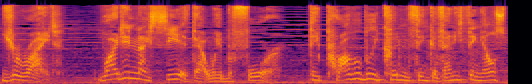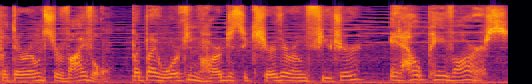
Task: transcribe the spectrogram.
You're right. Why didn't I see it that way before? They probably couldn't think of anything else but their own survival. But by working hard to secure their own future, it helped pave ours.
